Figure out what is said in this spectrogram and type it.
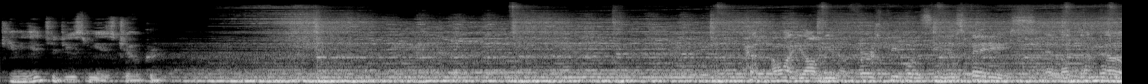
can you introduce me as Joker? I want y'all to be the first people to see his face and let them know.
